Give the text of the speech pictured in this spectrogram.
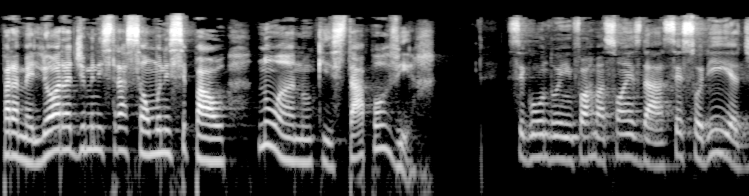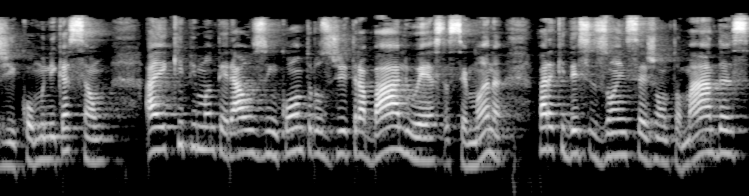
para melhor administração municipal no ano que está por vir. Segundo informações da assessoria de comunicação, a equipe manterá os encontros de trabalho esta semana para que decisões sejam tomadas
